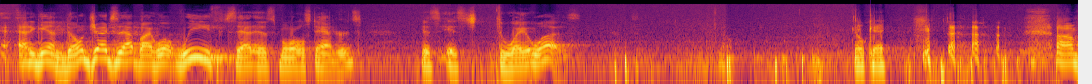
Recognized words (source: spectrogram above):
And again, don't judge that by what we set as moral standards. It's, it's the way it was. Okay. um,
